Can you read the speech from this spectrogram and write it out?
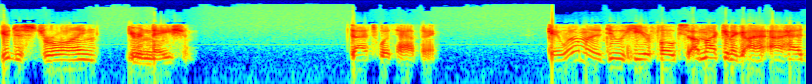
you're destroying your nation. That's what's happening. Okay, what I'm going to do here, folks, I'm not going to. I, I had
